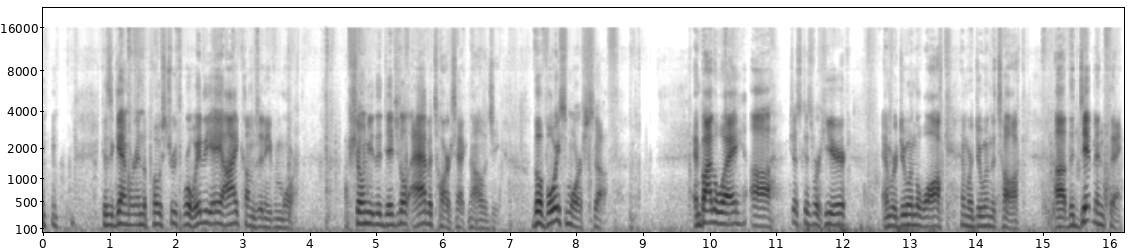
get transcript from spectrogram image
Because again, we're in the post truth world. Where the AI comes in even more. I've shown you the digital avatar technology, the voice morph stuff. And by the way, uh, just because we're here and we're doing the walk and we're doing the talk, uh, the Dittman thing.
